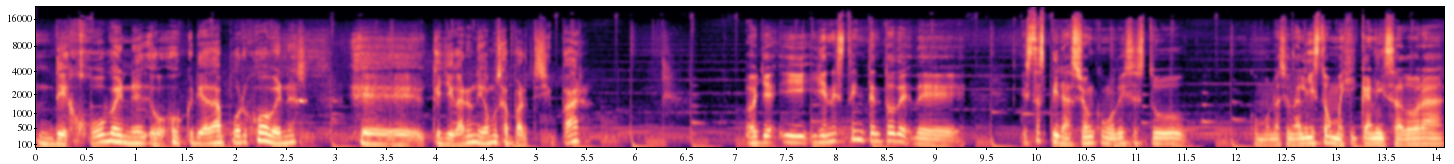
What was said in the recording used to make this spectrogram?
de jóvenes o, criada por jóvenes que llegaron, digamos, a participar. Oye, y, en este intento de, esta aspiración, como dices tú, como nacionalista o mexicanizadora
